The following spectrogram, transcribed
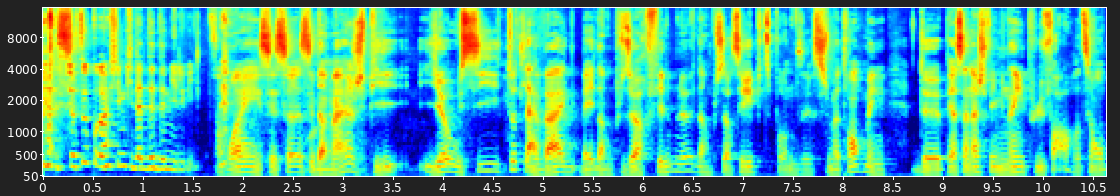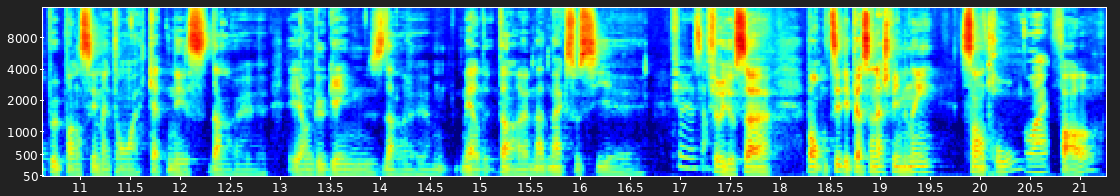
surtout pour un film qui date de 2008. Ouais, c'est ça, c'est dommage. Puis il y a aussi toute la vague, ben, dans plusieurs films, là, dans plusieurs séries, puis tu pourras me dire si je me trompe, mais de personnages féminins plus forts. Tu sais, on peut penser, mettons, à Katniss dans euh, et Hunger Games, dans euh, merde, dans euh, Mad Max aussi, euh, Furiosa. Furiosa. Bon, tu sais, des personnages féminins centraux, Ouais. forts.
